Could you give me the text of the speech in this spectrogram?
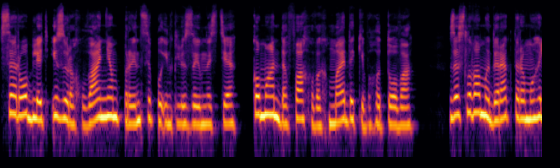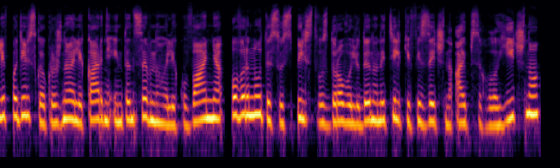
Все роблять із урахуванням принципу інклюзивності. Команда фахових медиків готова. За словами директора Могилів-Подільської окружної лікарні інтенсивного лікування, повернути суспільству здорову людину не тільки фізично, а й психологічно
